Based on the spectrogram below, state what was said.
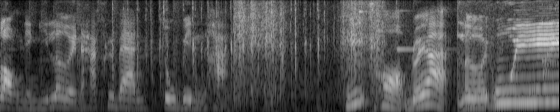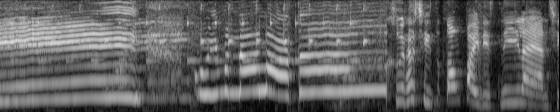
กล่องอย่างนี้เลยนะคะ คือแบรนด์จูบินค่ะนี่หอมด้วยอะเลยอุ้ยอุ้ยมันน่ารักอะคือถ้าชิจะต้องไปดิสนีย์แลนด์ชิ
